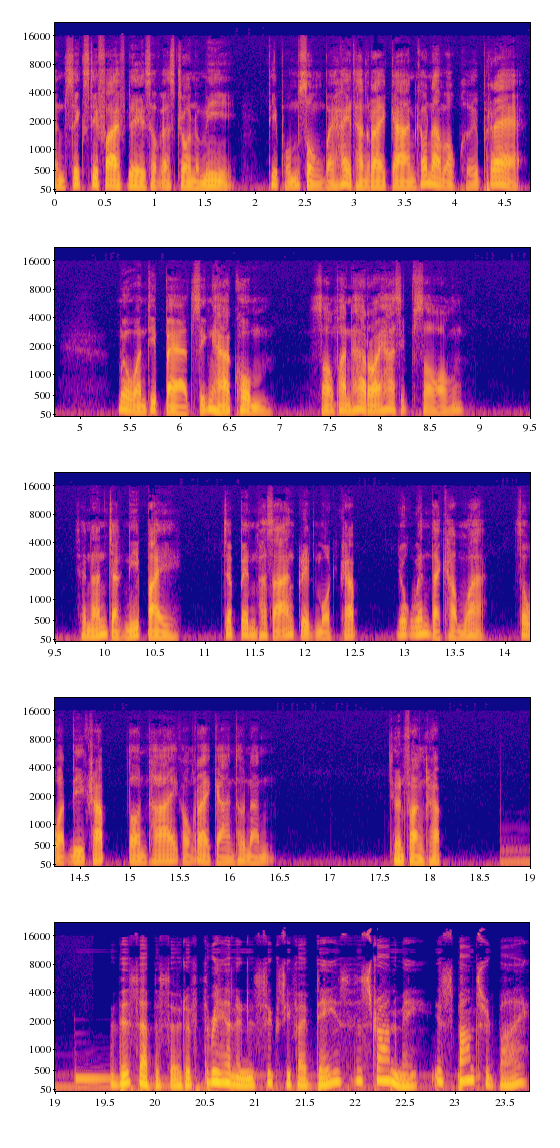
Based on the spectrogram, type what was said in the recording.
365 Days of Astronomy ที่ผมส่งไปให้ทางรายการเขานำออกเผยแพร่ เมื่อวันที่ 8 สิงหาคม 2552 ฉะนั้นจากนี้ไปจะเป็นภาษาอังกฤษหมดครับ ยกเว้นแต่คำว่า สวัสดีครับ ตอนท้ายของรายการเท่านั้น เชิญฟังครับ This episode of 365 Days of Astronomy is sponsored by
